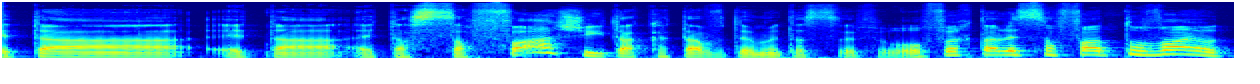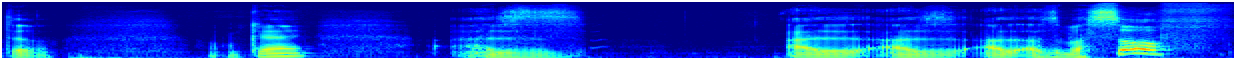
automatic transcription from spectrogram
את, ה, את, ה, את השפה שאיתה כתבתם את הספר, והופך אותה לשפה טובה יותר, אוקיי? אז, אז, אז, אז, אז בסוף,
